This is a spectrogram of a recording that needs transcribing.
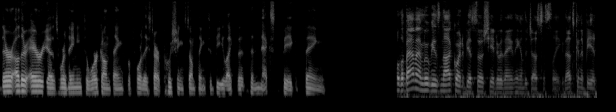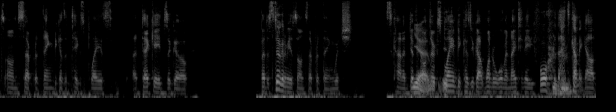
there are other areas where they need to work on things before they start pushing something to be like the the next big thing Well, the Batman movie is not going to be associated with anything in the Justice League. That's going to be its own separate thing because it takes place uh, decades ago. But it's still going to be its own separate thing, which is kind of difficult Yeah, to it- explain because you've got Wonder Woman 1984 that's coming out.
